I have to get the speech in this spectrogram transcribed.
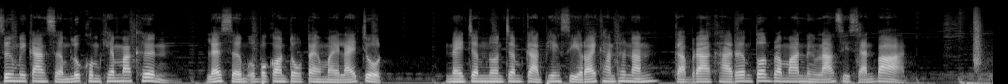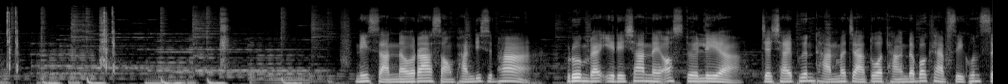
ซึ่งมีการเสริมลุคคมเข้มมากขึ้น และเสริมอุปกรณ์ตกแต่งใหม่หลายจุด ในจำนวนจำกัดเพียง 400 คันเท่านั้น กับราคาเริ่มต้นประมาณ1ล้าน4แสนบาทนิสสันนาวรา2025 รุ่น Black Edition ในออสเตรเลีย จะใช้พื้นฐานมาจากตัวถัง Double Cab 4x4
